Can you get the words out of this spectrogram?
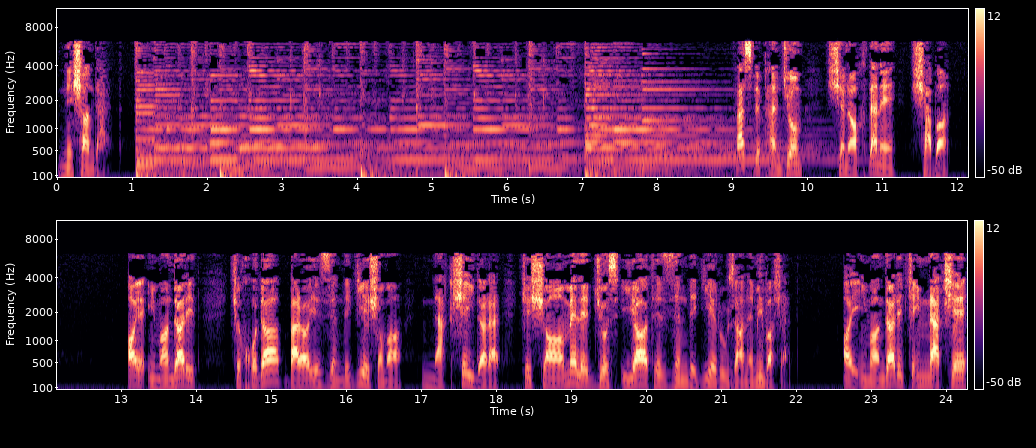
نشان دهد. فصل پنجم شناختن شبان. آیا ایمان دارید که خدا برای زندگی شما نقشه ای دارد که شامل جزئیات زندگی روزانه می باشد آیا ایمان دارید که این نقشه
